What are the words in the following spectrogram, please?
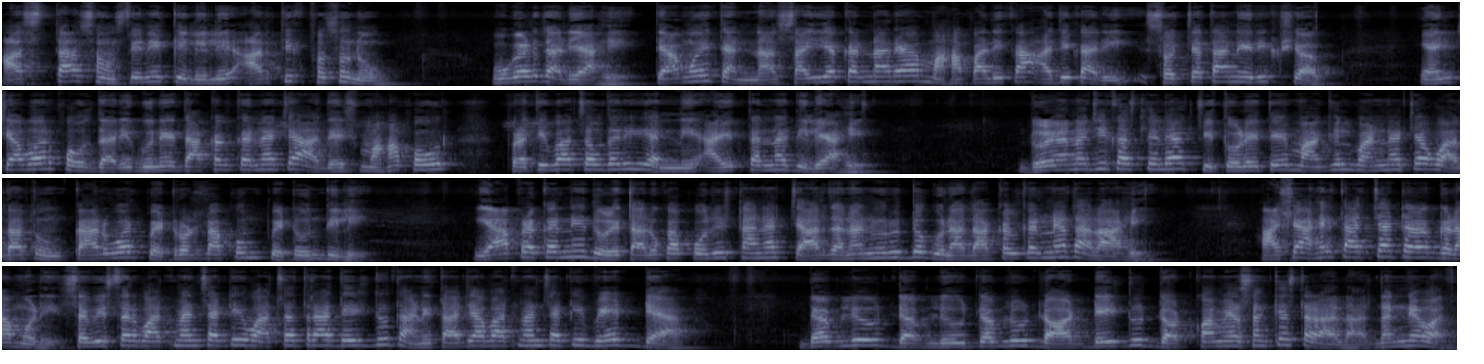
आस्था संस्थेने केलेली आर्थिक फसवणूक उघड झाली आहे. त्यामुळे त्यांना सहाय्य करणाऱ्या महापालिका अधिकारी स्वच्छता निरीक्षक यांच्यावर फौजदारी गुन्हे दाखल करण्याचे आदेश महापौर प्रतिभा चौधरी यांनी आयुक्तांना दिले आहेत. डोळ्यानजीक असलेल्या चितोडे ते मागील भांडण्याच्या वादातून कारवर पेट्रोल टाकून पेटवून दिली. या प्रकरणी धुळे तालुका पोलीस ठाण्यात चार जणांविरुद्ध गुन्हा दाखल करण्यात आला आहे. अशा आहेत आजच्या टळक घडामोडी. सविस्तर बातम्यांसाठी वाचत राहा देशदूत आणि ताज्या बातम्यांसाठी भेट द्या. W W W dot Deshdoot dot com या संकेतस्थळाला. धन्यवाद.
